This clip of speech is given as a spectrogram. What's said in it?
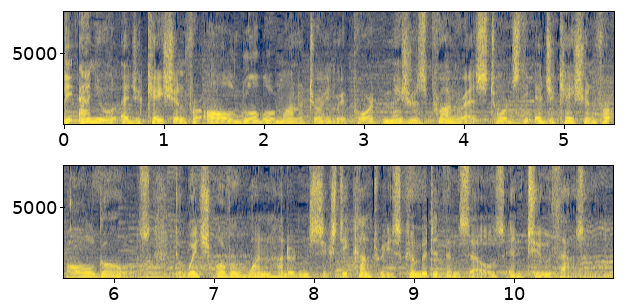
The annual Education for All Global Monitoring Report measures progress towards the Education for All goals, to which over 160 countries committed themselves in 2000.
